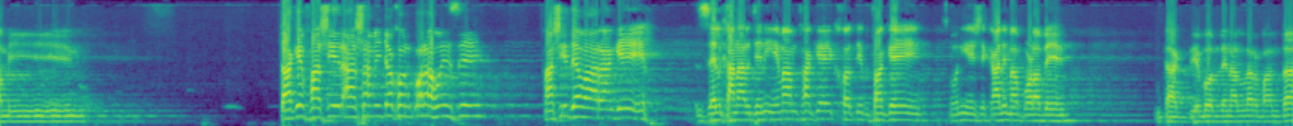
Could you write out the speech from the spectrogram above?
আমিন। তাকে ফাঁসির আসামি যখন করা হয়েছে, ফাঁসি দেওয়ার আগে জেলখানার যিনি ইমাম থাকে, খতিব থাকে, উনি এসে কালেমা পড়াবে। ডাক দিয়ে বললেন, আল্লাহর বান্দা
